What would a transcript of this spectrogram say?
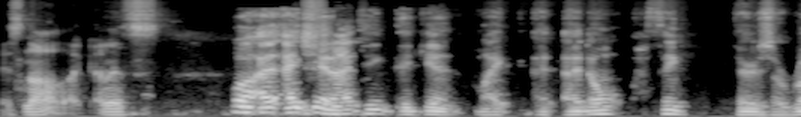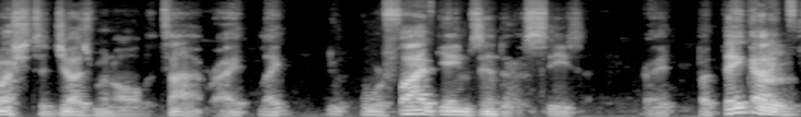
It's not like and it's well, I, again, I think again, Mike, I, I don't think there's a rush to judgment all the time, right? Like we're five games into the season, right? But they got mm.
